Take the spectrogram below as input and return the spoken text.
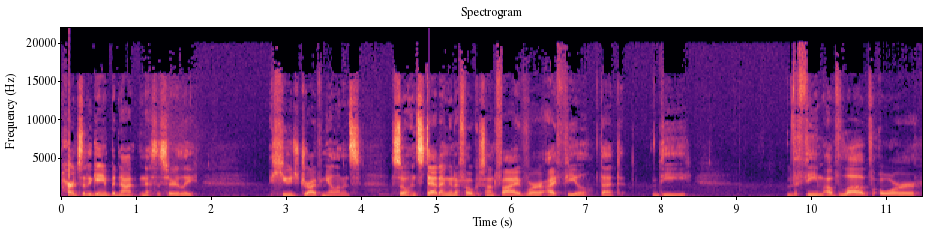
parts of the game, but not necessarily huge driving elements. So instead, I'm going to focus on five where I feel that the the theme of love or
